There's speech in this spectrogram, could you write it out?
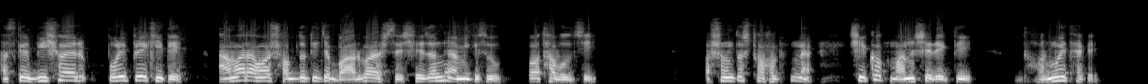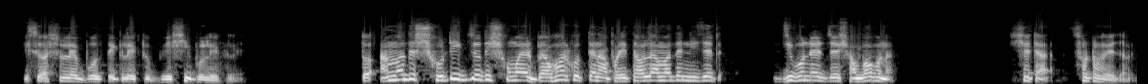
আজকের বিষয়ের পরিপ্রেক্ষিতে আমার আমার শব্দটি যে বারবার আসছে, সেজন্য আমি কিছু কথা বলছি। অসন্তুষ্ট হবেন না, শিক্ষক মানুষের একটি ধর্মই থাকে। কিছু আসলে বলতে গেলে একটু বেশি বলে ফেলে। তো আমাদের সঠিক যদি সময়ের ব্যবহার করতে না পারি, তাহলে আমাদের নিজের জীবনের যে সম্ভাবনা, সেটা ছোট হয়ে যাবে।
